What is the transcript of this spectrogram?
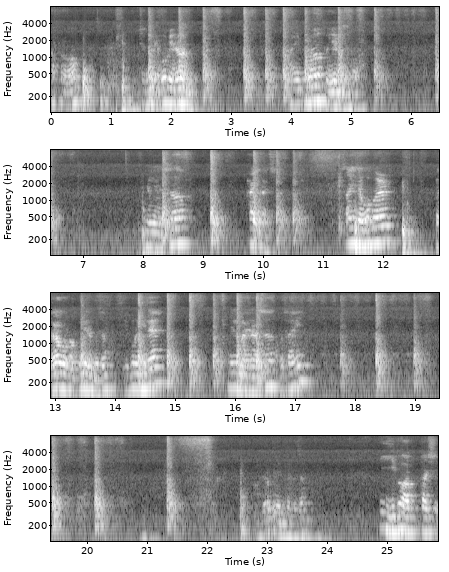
앞으로 정리해 보면은 파이브로 Vm 제곱 여기에서 파이까지 사인 제곱을 배각으로 바꾸면 거죠? 2분의 1에 1 마이너스 코사인 어, 이렇게 됩니다 그죠? 이 2도 앞 다시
